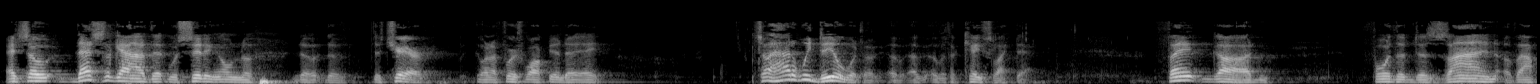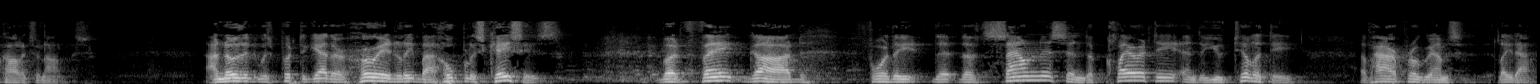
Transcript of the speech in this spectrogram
And so that's the guy that was sitting on the, the, the, the chair when I first walked into AA. So how do we deal with a, a, with a case like that? Thank God for the design of Alcoholics Anonymous. I know that it was put together hurriedly by hopeless cases, but thank God for the, the, the, soundness and the clarity and the utility of how our programs laid out.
